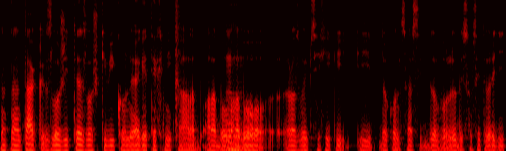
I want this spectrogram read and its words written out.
na, na tak zložité zložky výkonu, jak je technika alebo, alebo, mm. alebo rozvoj psychiky. I dokonca si dovolil by som si tvrdiť,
